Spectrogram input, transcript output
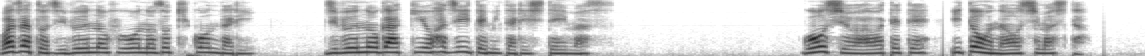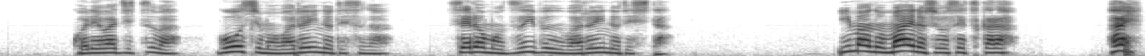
わざと自分の譜を覗き込んだり、自分の楽器を弾いてみたりしています。ゴーシュは慌てて糸を直しました。これは実はゴーシュも悪いのですが、セロも随分悪いのでした。今の前の小説から。はい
